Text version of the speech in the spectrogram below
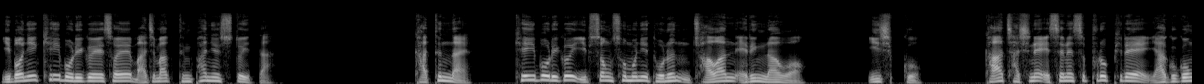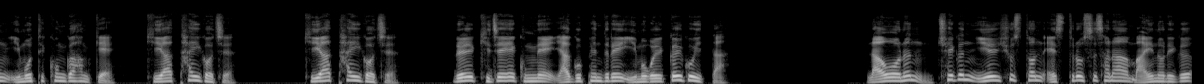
이번이 KBO 리그에서의 마지막 등판일 수도 있다. 같은 날 KBO 리그 입성 소문이 도는 좌완 에릭 라우어 29. 가 자신의 SNS 프로필에 야구공 이모티콘과 함께 기아 타이거즈, 기아 타이거즈를 기재해 국내 야구 팬들의 이목을 끌고 있다. 라우어는 최근 2일 휴스턴 에스트로스 산하 마이너리그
